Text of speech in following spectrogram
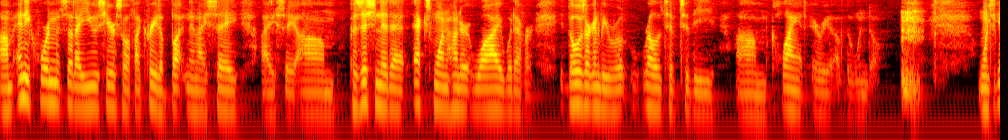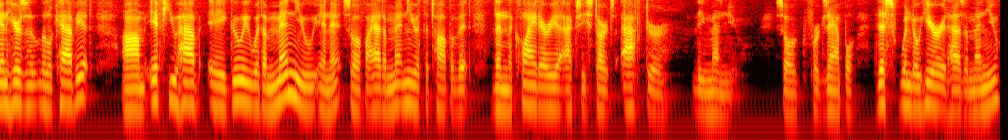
um, any coordinates that I use here, so if I create a button and I say, I say um, position it at x100, y, whatever, those are going to be re relative to the um, client area of the window. Once again, here's a little caveat. Um, if you have a GUI with a menu in it, so if I had a menu at the top of it, then the client area actually starts after the menu. So for example, this window here, it has a menu.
